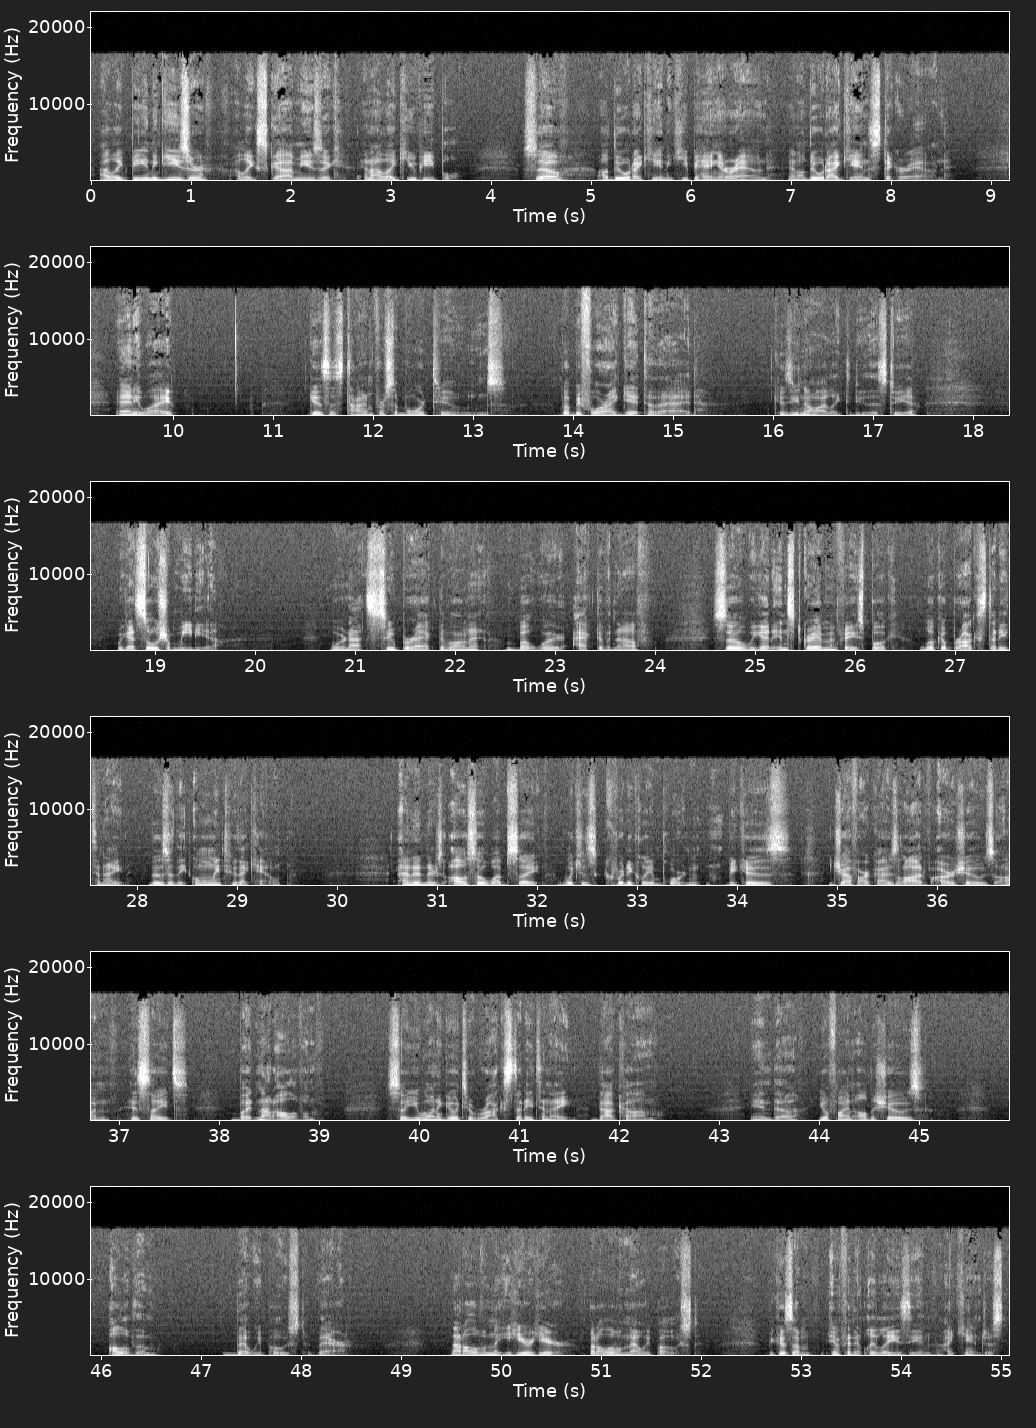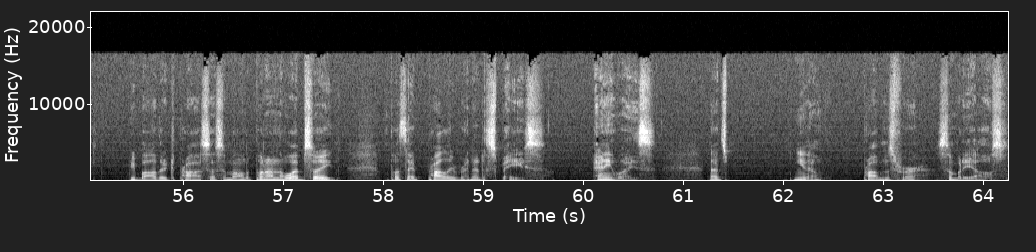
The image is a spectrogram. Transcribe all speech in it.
I like being a geezer, I like ska music, and I like you people. So I'll do what I can to keep you hanging around, and I'll do what I can to stick around. Anyway, gives us time for some more tunes. But before I get to that, because you know I like to do this to you, we got social media. We're not super active on it, but we're active enough. So we got Instagram and Facebook. Look up Rock Steady Tonight. Those are the only two that count. And then there's also website, which is critically important because Jeff archives a lot of our shows on his sites, but not all of them. So you want to go to rocksteadytonight.com and uh, you'll find all the shows, all of them that we post there. Not all of them that you hear here, but all of them that we post. Because I'm infinitely lazy and I can't just be bothered to process them all to put on the website. Plus, I'd probably run out of space. Anyways, that's, you know, problems for somebody else.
